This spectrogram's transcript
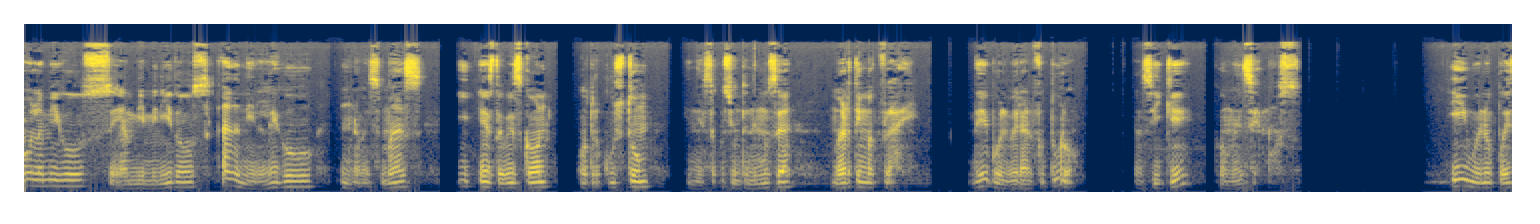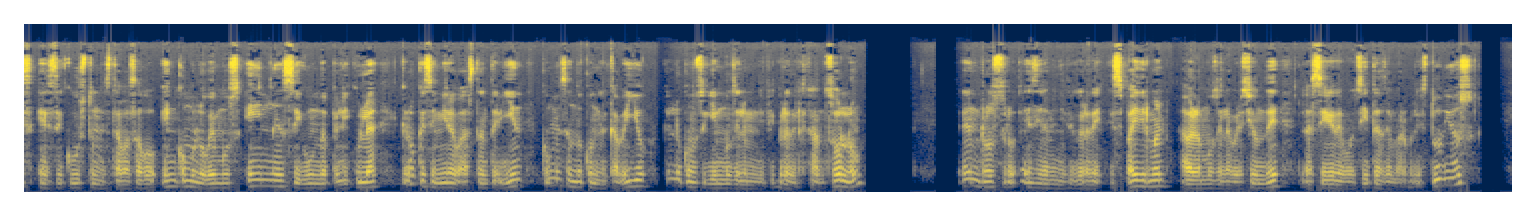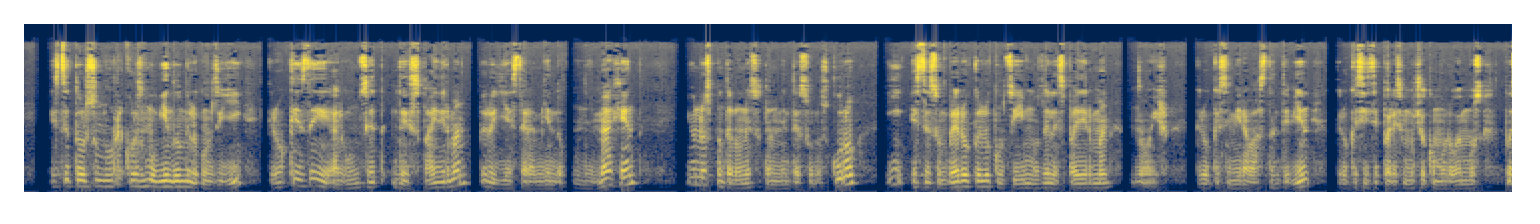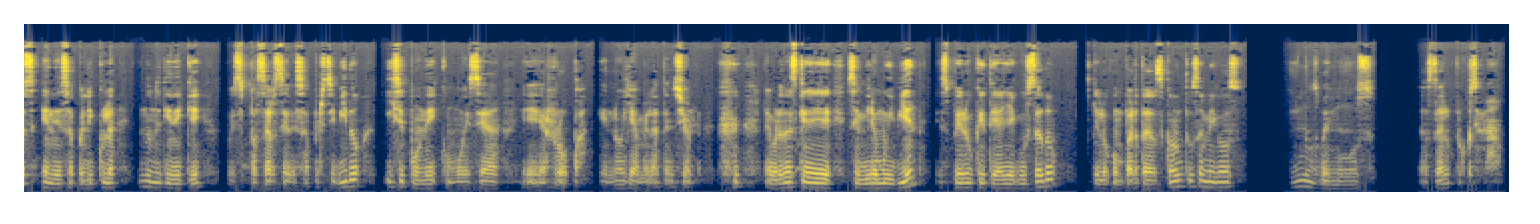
Hola amigos, sean bienvenidos a Daniel Lego una vez más y esta vez con otro custom. En esta ocasión tenemos a Marty McFly de Volver al Futuro. Así que comencemos. Y bueno, pues este custom está basado en cómo lo vemos en la segunda película. Creo que se mira bastante bien, comenzando con el cabello que lo conseguimos de la minifigura del Han Solo. El rostro es de la minifigura de Spider-Man. Hablamos de la versión de la serie de bolsitas de Marvel Studios. Este torso no recuerdo muy bien dónde lo conseguí, creo que es de algún set de Spider-Man, pero ya estarán viendo una imagen y unos pantalones totalmente azul oscuro y este sombrero que lo conseguimos del Spider-Man Noir. Creo que se mira bastante bien, creo que sí se parece mucho como lo vemos pues en esa película donde tiene que pues pasarse desapercibido y se pone como esa eh, ropa que no llame la atención. la verdad es que se mira muy bien, espero que te haya gustado, que lo compartas con tus amigos y nos vemos hasta la próxima.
